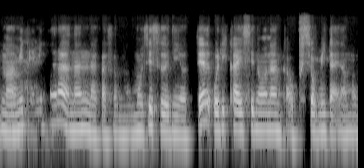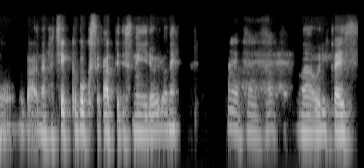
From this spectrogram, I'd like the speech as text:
まあ、見てみたら、なんだかその文字数によって折り返しのなんかオプションみたいなものが、なんかチェックボックスがあってですね、いろいろね、はいはいはい。まあ、折り返す、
